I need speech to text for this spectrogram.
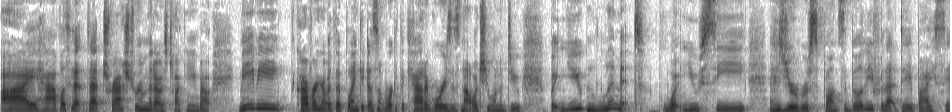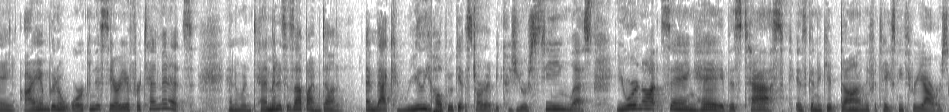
I have, let's say that, that trashed room that I was talking about, maybe covering it with a blanket doesn't work. The categories is not what you want to do, but you can limit what you see as your responsibility for that day by saying, I am going to work in this area for 10 minutes. And when 10 minutes is up, I'm done. And that can really help you get started because you're seeing less. You are not saying, hey, this task is going to get done if it takes me three hours.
